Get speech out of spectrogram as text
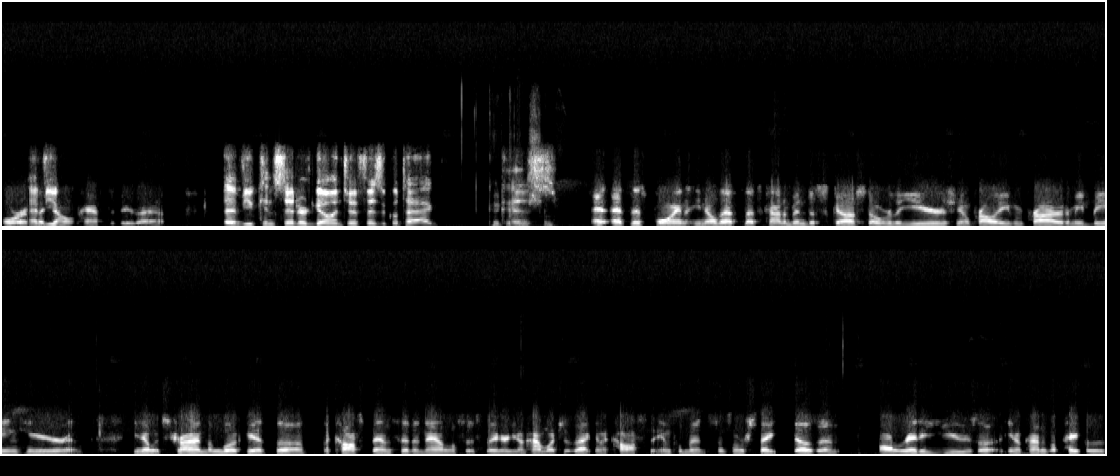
or if Have they you- don't have to do that. Have you considered going to a physical tag? Good question. Because at, at this point, you know that that's kind of been discussed over the years. You know, probably even prior to me being here, and you know, it's trying to look at the the cost benefit analysis there. You know, how much is that going to cost to implement since our state doesn't already use a you know kind of a paper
